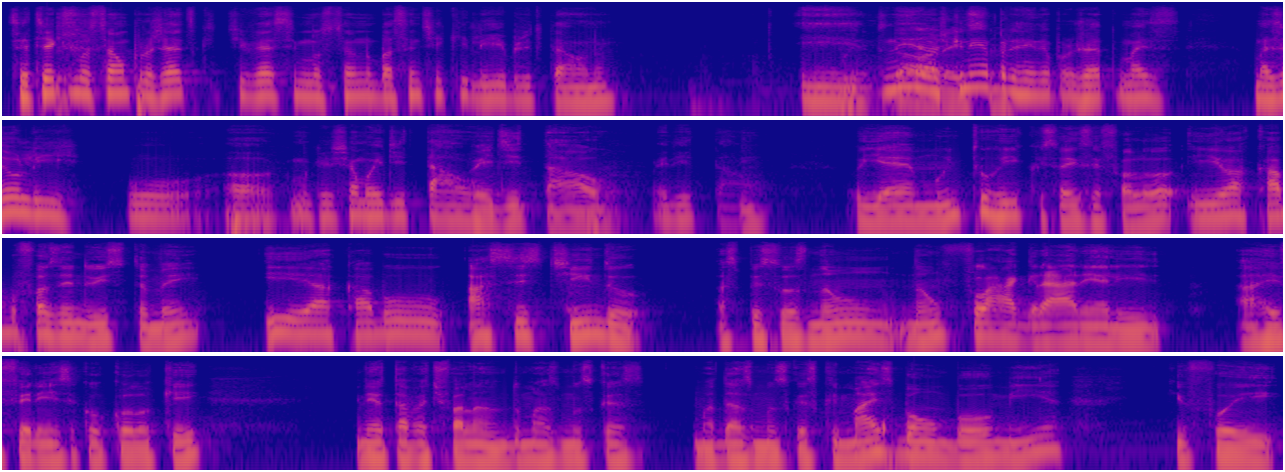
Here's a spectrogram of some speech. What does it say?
Você tinha que mostrar um projeto que tivesse mostrando bastante equilíbrio e tal, né? E nem, acho que nem né? apresentei o projeto, mas, mas eu li o, ó, como que eles chamam, o edital. O edital. O edital. E é muito rico isso aí que você falou. E eu acabo fazendo isso também. E acabo assistindo as pessoas não, não flagrarem ali a referência que eu coloquei. Eu tava te falando de umas músicas, uma das músicas que mais bombou minha, que foi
